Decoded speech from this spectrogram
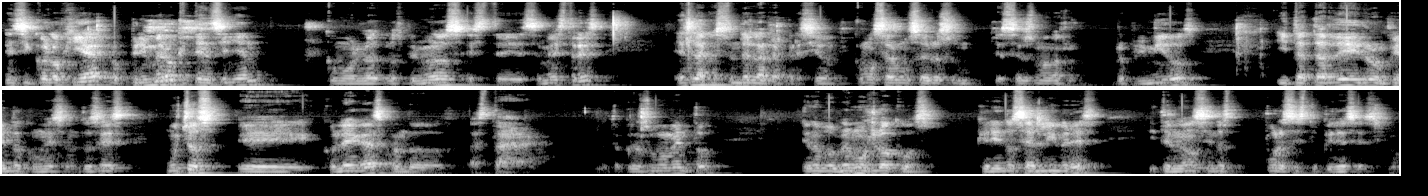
en psicología, lo primero que te enseñan, como lo- los primeros este, semestres, es la cuestión de la represión. Cómo ser seres, seres humanos reprimidos y tratar de ir rompiendo con eso. Entonces, muchos eh, colegas, cuando hasta me tocó en su momento, que nos volvemos locos queriendo ser libres y terminamos siendo puras estupideces, ¿no?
